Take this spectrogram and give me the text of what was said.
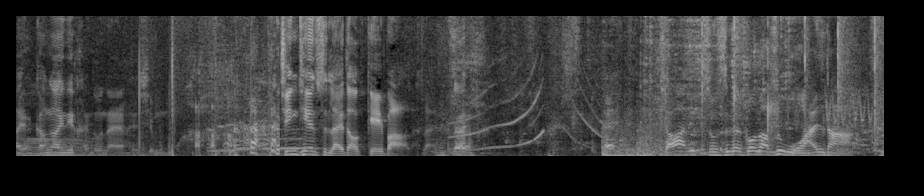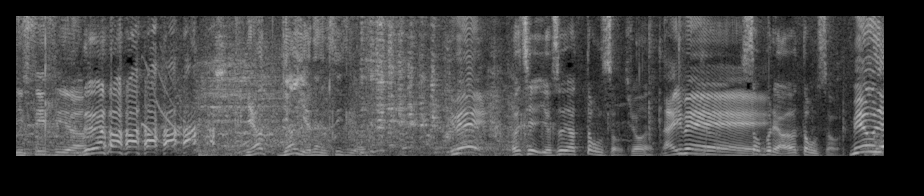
哎呀，刚刚一定很多男人很羡慕我。今天是来到 gay bar 了，来，来，小安，你主持个公道是我还是他？你 C C 啊？你要你要演的很 C C 哦。预备，而且有时候要动手，就很来预备，受不了要动手。，music。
